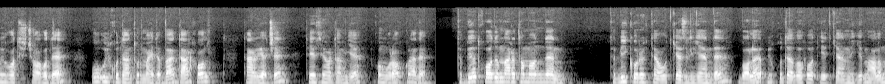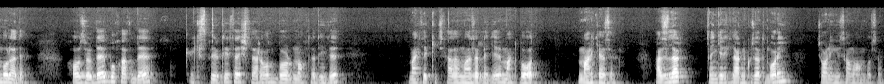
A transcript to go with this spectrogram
uyg'otish chog'ida u uyqudan turmaydi va darhol tarbiyachi tez yordamga qo'ng'iroq qiladi. Tibbiyot xodimlari tomonidan tibbiy ko'rikdan o'tkazilganda bola uyquda vafot etganligi ma'lum bo'ladi. Hozirda bu haqda ekspertiza ishlari olib borilmoqda deydi maktabgacha ta'lim vazirligi matbuot markazi. Azizlar yangiliklarni kuzatib boring. Joningiz omon bo'lsin.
